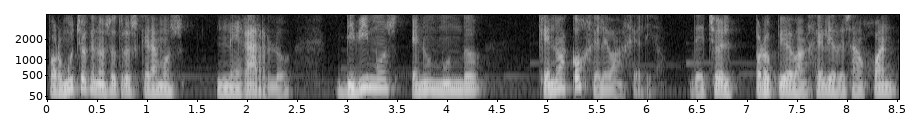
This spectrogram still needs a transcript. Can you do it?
Por mucho que nosotros queramos negarlo, vivimos en un mundo que no acoge el Evangelio. De hecho, el propio Evangelio de San Juan,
